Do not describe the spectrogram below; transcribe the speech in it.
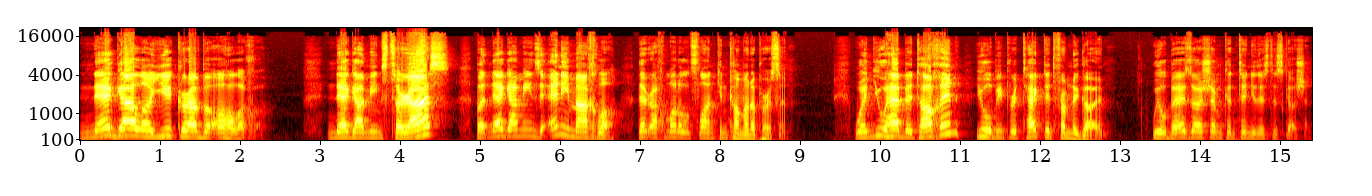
nega lo yikra ba'ahalacha. Nega means taras, but nega means any machla that Rahman al can come on a person. When you have bitachin, you will be protected from negaim. We will Be'ez Hashem continue this discussion.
